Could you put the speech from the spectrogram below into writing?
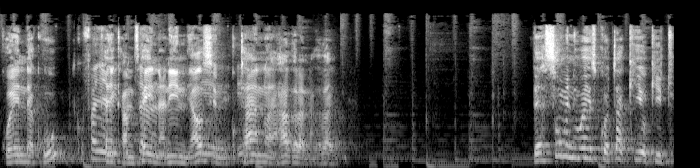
kwenda ku, Kufanya kufanya kampeni na nini au Yeah, mkutano ya hadhara na kadhalika. There are so many ways kuattack hiyo kitu.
